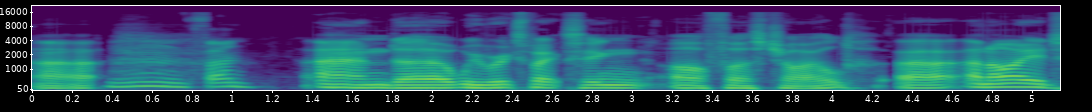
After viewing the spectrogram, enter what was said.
Uh, mm, fun. And uh, we were expecting our first child. Uh, and I'd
